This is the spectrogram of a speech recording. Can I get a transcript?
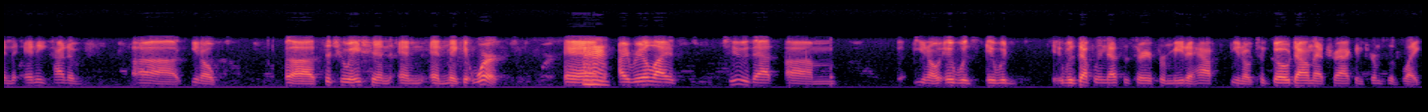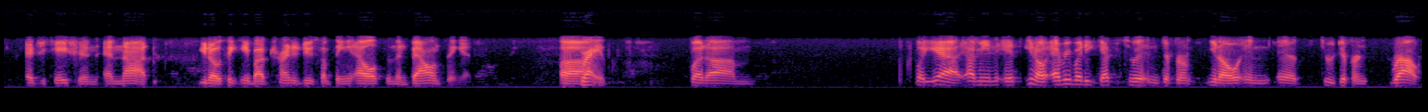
in any kind of uh, you know uh, situation and and make it work. And Mhm. I realized too that um, you know it was it would it was definitely necessary for me to have you know to go down that track in terms of like education and not you know thinking about trying to do something else and then balancing it. Um, right But um, but yeah, I mean it. You know, everybody gets to it in different you know in uh, through different routes.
